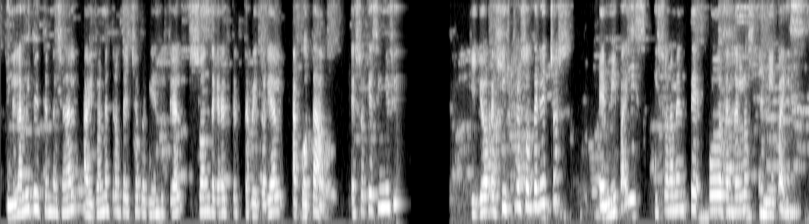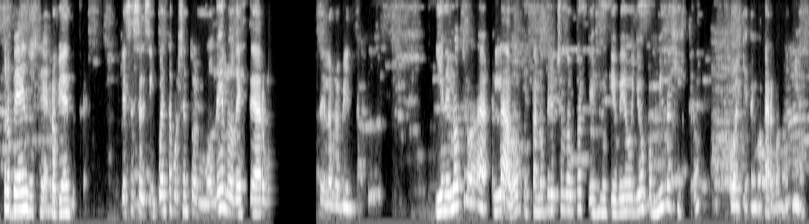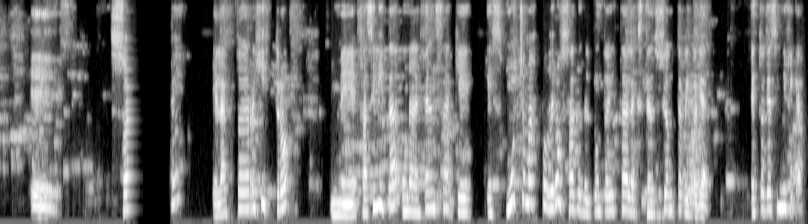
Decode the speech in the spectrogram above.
En el ámbito internacional, habitualmente los derechos de propiedad industrial son de carácter territorial acotado. ¿Eso qué significa? Que yo registro esos derechos en mi país y solamente puedo defenderlos en mi país. Propiedad industrial. Propiedad industrial. Que ese es el 50% del modelo de este árbol de la propiedad. Y en el otro lado, que están los derechos de autor, que es lo que veo yo con mi registro, o el que tengo a cargo, no mío, eh, el acto de registro me facilita una defensa que es mucho más poderosa desde el punto de vista de la extensión territorial. ¿Esto qué significa?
